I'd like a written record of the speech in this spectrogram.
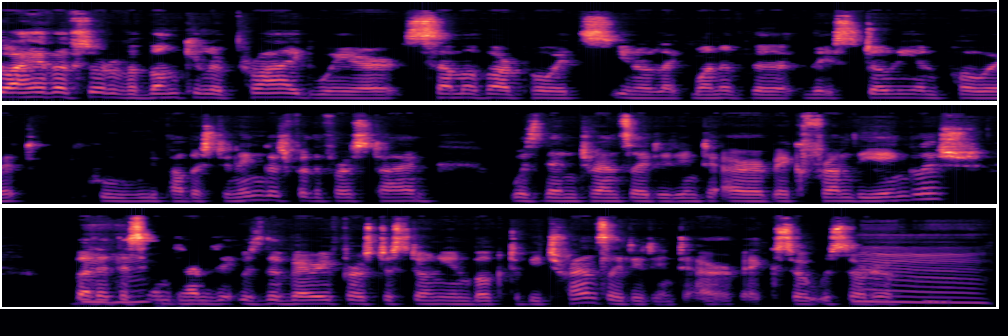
So I have a sort of avuncular pride where some of our poets, you know, like one of the, the Estonian poet who we published in English for the first time was then translated into Arabic from the English. But at the Mm-hmm. same time, it was the very first Estonian book to be translated into Arabic. So it was sort of, Mm.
